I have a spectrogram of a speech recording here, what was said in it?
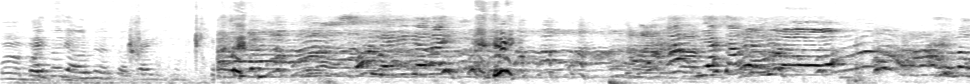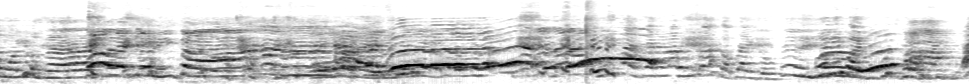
Mama. I told you I was gonna surprise you. Wow.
